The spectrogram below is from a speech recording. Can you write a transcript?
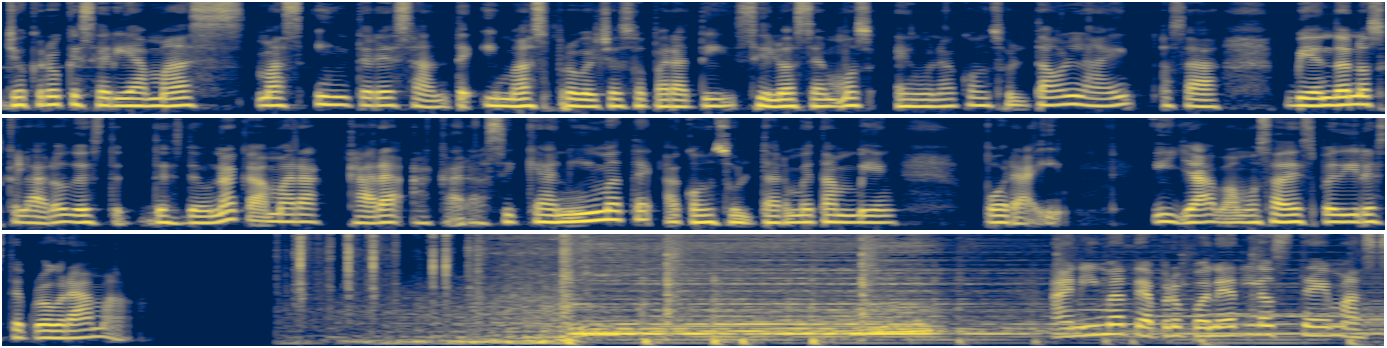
yo creo que sería más, más interesante y más provechoso para ti si lo hacemos en una consulta online, o sea, viéndonos claro desde, desde una cámara cara a cara. Así que anímate a consultarme también por ahí. Y ya vamos a despedir este programa. Anímate a proponer los temas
